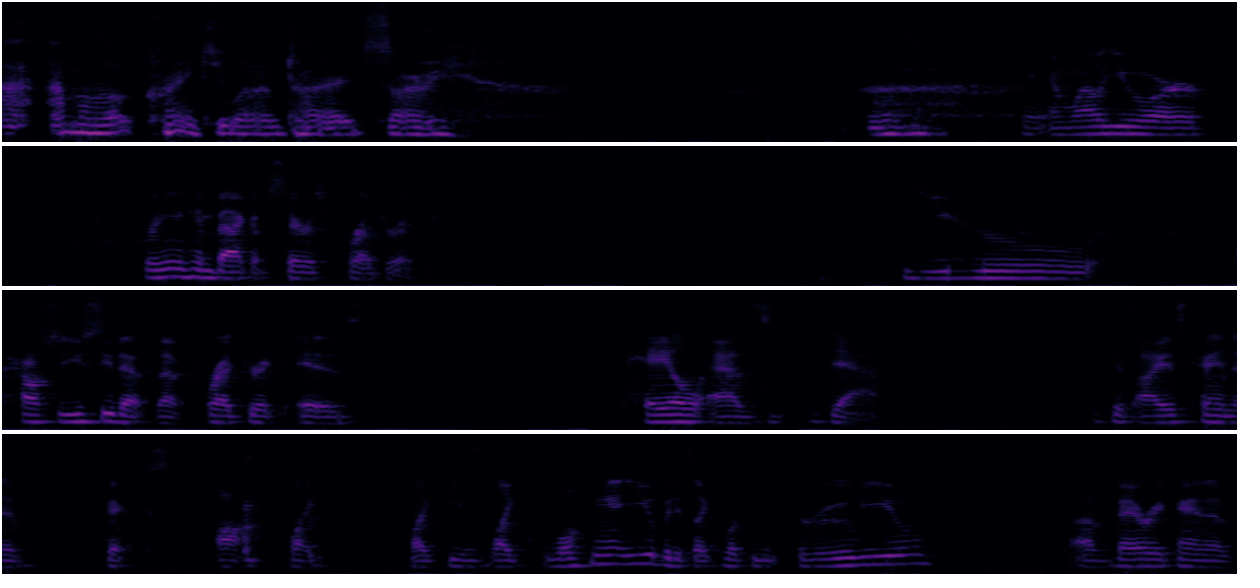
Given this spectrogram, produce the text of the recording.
right. I, I'm a little cranky when I'm tired. Sorry. Uh, Okay, and while you are bringing him back upstairs, Frederick, you how so you see that that Frederick is pale as death. His eyes kind of fixed off, like like he's like looking at you, but he's like looking through you. Uh, very kind of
